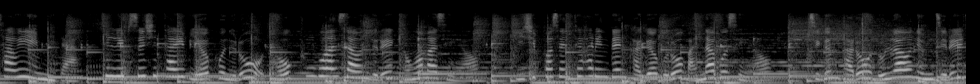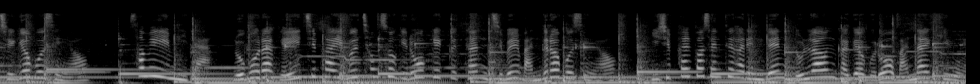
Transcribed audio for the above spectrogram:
4위입니다. 필립스 C타입 이어폰으로 더욱 풍부한 사운드를 경험하세요. 20% 할인된 가격으로 만나보세요. 지금 바로 놀라운 음질을 즐겨보세요. 3위입니다. 로보락 H5 청소기로 깨끗한 집을 만들어 보세요. 28% 할인된 놀라운 가격으로 만날 기회.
